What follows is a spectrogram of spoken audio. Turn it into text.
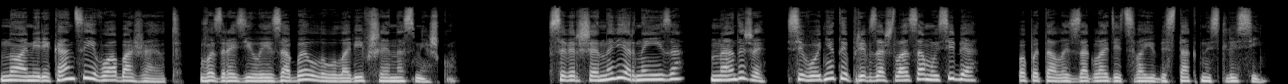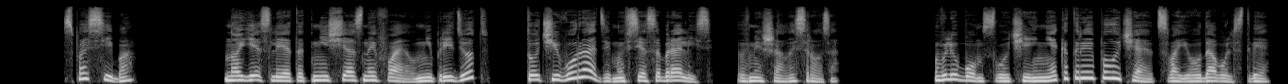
Но американцы его обожают», — возразила Изабелла, уловившая насмешку. «Совершенно верно, Иза. Надо же, сегодня ты превзошла саму себя», — попыталась загладить свою бестактность Люси. «Спасибо. Но если этот несчастный файл не придет, «То чего ради мы все собрались?» — вмешалась Роза. «В любом случае, некоторые получают свое удовольствие»,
